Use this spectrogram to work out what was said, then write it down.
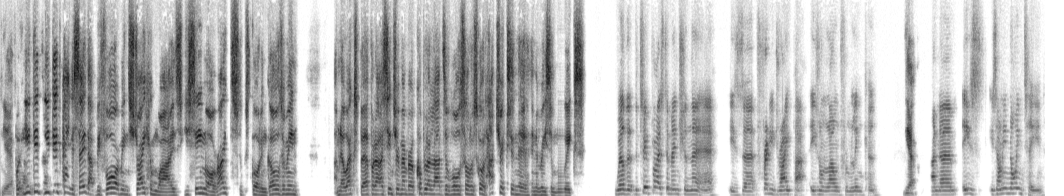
yeah. But you did you did kind of say that before. I mean, striking wise, you seem all right scoring goals. I mean. I'm no expert, but I seem to remember a couple of lads of Walsall have scored hat tricks in the in the recent weeks. Well, the, the two players to mention there is uh, Freddie Draper. He's on loan from Lincoln, Yeah, and um, he's he's only 19,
